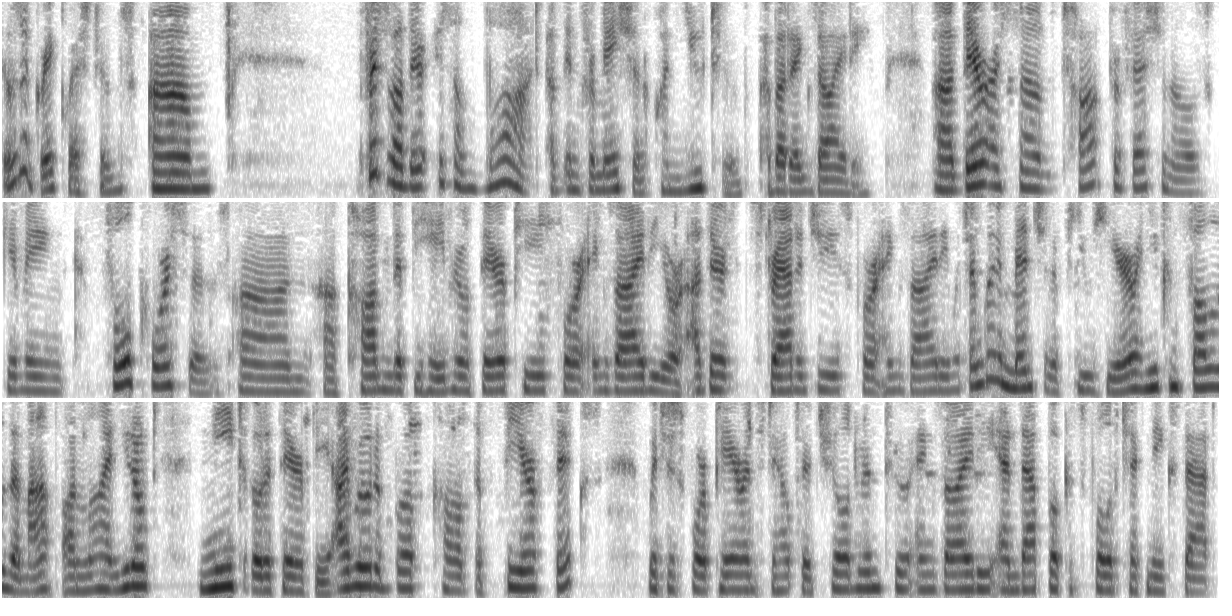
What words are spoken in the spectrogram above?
Those are great questions. Um, first of all, there is a lot of information on YouTube about anxiety. Uh, there are some top professionals giving full courses on uh, cognitive behavioral therapy for anxiety or other strategies for anxiety, which I'm going to mention a few here, and you can follow them up online. You don't need to go to therapy. I wrote a book called The Fear Fix, which is for parents to help their children through anxiety, and that book is full of techniques that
